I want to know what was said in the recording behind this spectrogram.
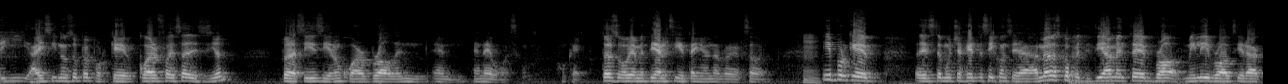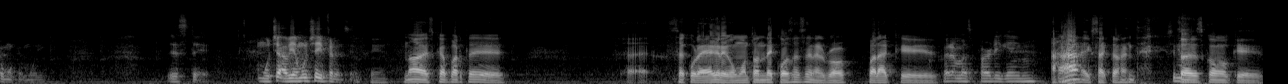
y ahí sí no supe por qué, cuál fue esa decisión. Pero así decidieron jugar Brawl en, en, en Evo. Ok. Entonces, obviamente, ya el siguiente año no regresó. Mm. Y porque este, mucha gente sí considera, al menos competitivamente, Brawl, Melee Brawl sí era como que muy. Este. Mucha, había mucha diferencia. Sí. No, es que aparte eh, Sakurai agregó un montón de cosas en el Brawl para que... Fuera más party game. Ajá, Ajá. exactamente. Sí, Entonces como que...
